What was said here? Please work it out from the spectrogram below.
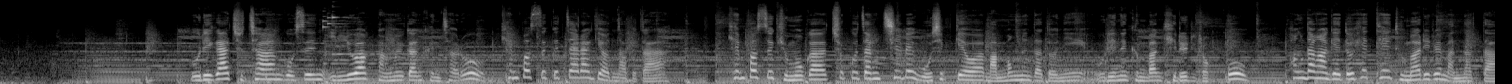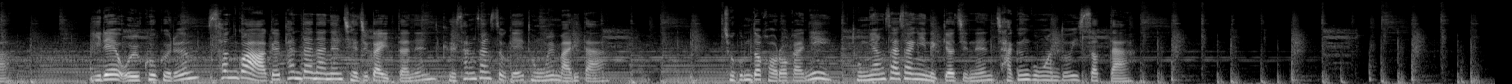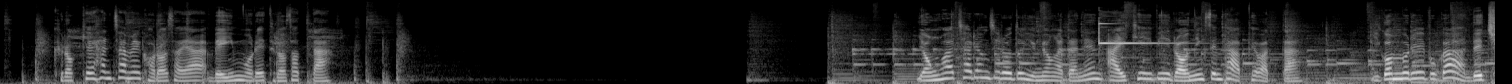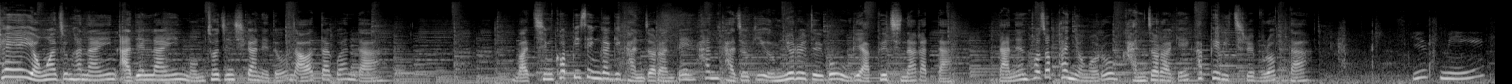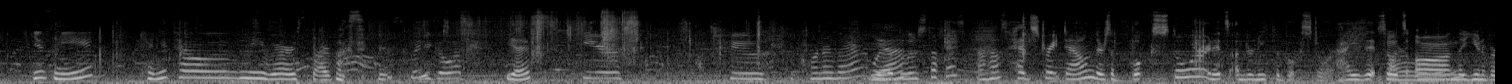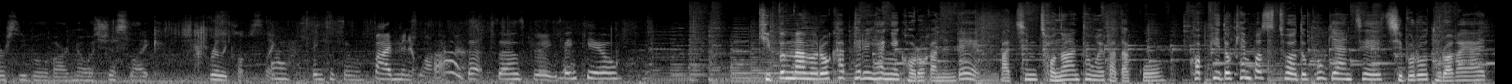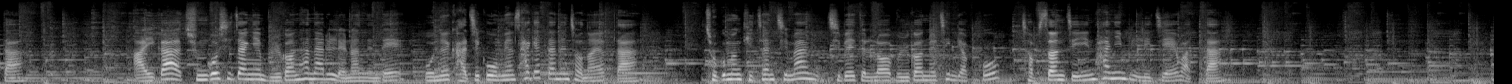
우리가 주차한 곳은 인류학 박물관 근처로 캠퍼스 끝자락이었나 보다. 캠퍼스 규모가 축구장 750개와 맞먹는다더니 우리는 금방 길을 잃었고 황당하게도 해태 두 마리를 만났다. 일의 옳고 그름, 선과 악을 판단하는 재주가 있다는 그 상상 속의 동물 말이다. 조금 더 걸어가니 동양 사상이 느껴지는 작은 공원도 있었다. 그렇게 한참을 걸어서야 메인몰에 들어섰다. 영화 촬영지로도 유명하다는 IKB 러닝센터 앞에 왔다. 이 건물 일부가 내 최애 영화 중 하나인 아델라인 멈춰진 시간에도 나왔다고 한다. 마침 커피 생각이 간절한데 한 가족이 음료를 들고 우리 앞을 지나갔다. 나는 허접한 영어로 간절하게 카페 위치를 물었다. Excuse me, excuse me. Can you tell me where Starbucks is, please? We go up Yes. here to the corner there where Yeah. the blue stuff is. Uh-huh. Head straight down. There's a bookstore, and it's underneath the bookstore. Ah, is it So it's far on the? University Boulevard. No, it's just like really close, like Ah, thank you so much. five minute walk. Ah, that sounds great. Thank you. 기쁜 마음으로 카페를 향해 걸어가는데 마침 전화 한 통을 받았고 커피도 캠퍼스 투어도 포기한 채 집으로 돌아가야 했다. 아이가 중고시장에 물건 하나를 내놨는데 오늘 가지고 오면 사겠다는 전화였다. 조금은 귀찮지만 집에 들러 물건을 챙겼고 접선지인 한인빌리지에 왔다.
